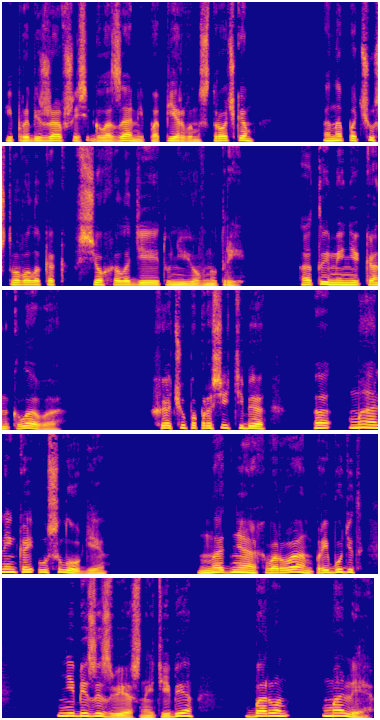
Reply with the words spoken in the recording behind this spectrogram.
и, пробежавшись глазами по первым строчкам, она почувствовала, как все холодеет у нее внутри. «От имени Конклава хочу попросить тебя о маленькой услуги. На днях в Аруан прибудет небезызвестный тебе барон Мале.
